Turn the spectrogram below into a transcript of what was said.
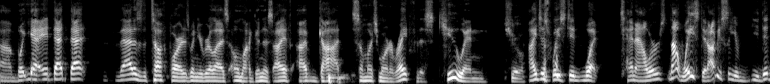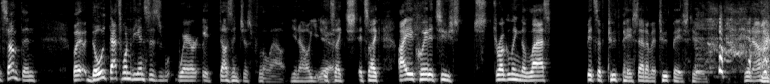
Um, but yeah, it, that that that is the tough part is when you realize, oh my goodness, I've I've got so much more to write for this cue, and sure. I just wasted what ten hours? Not wasted. Obviously, you you did something. But those, that's one of the instances where it doesn't just flow out. You know, You- it's like it's like I equate it to struggling the last bits of toothpaste out of a toothpaste tube. You know,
